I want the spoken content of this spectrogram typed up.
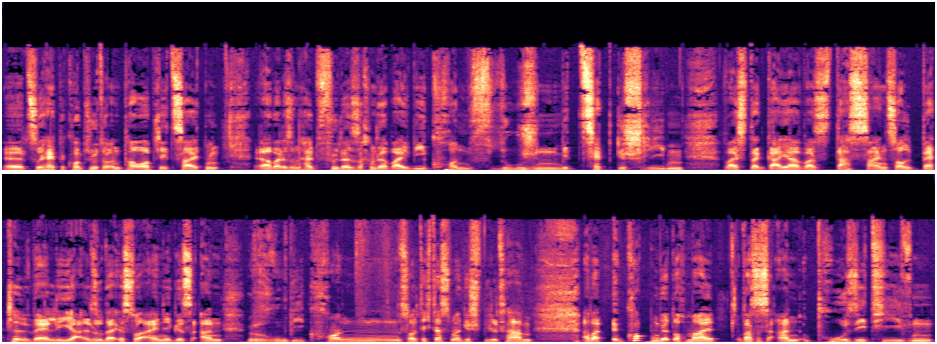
äh, zu Happy Computer und Powerplay-Zeiten. Aber da sind halt Füllersachen dabei wie Confusion mit Z geschrieben. Weiß der Geier, was das sein soll? Battle Valley. Also da ist so einiges an Rubicon. Sollte ich das mal gespielt haben? Aber äh, gucken wir doch mal, was es an positiven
